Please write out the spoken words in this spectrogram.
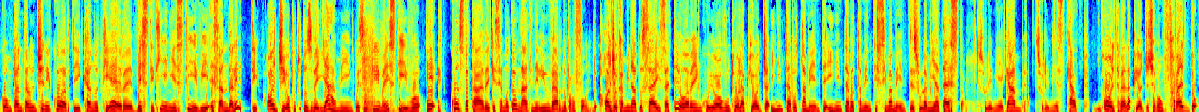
con pantaloncini corti, canottiere, vestitini estivi e sandaletti Oggi ho potuto svegliarmi in questo clima estivo e constatare che siamo tornati nell'inverno profondo. Oggi ho camminato 6-7 ore in cui ho avuto la pioggia ininterrottamente, ininterrottamentissimamente sulla mia testa, sulle mie gambe, sulle mie scarpe. Oltre alla pioggia c'era un freddo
